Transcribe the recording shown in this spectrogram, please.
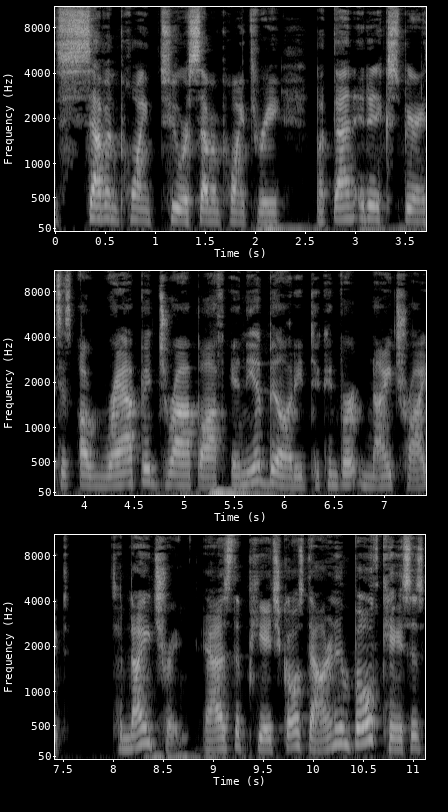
7.2 or 7.3, but then it experiences a rapid drop off in the ability to convert nitrite to nitrate as the pH goes down. And in both cases,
